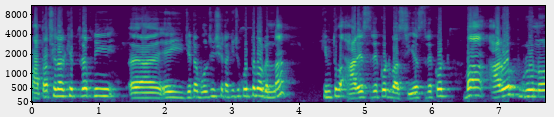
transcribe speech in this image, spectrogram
পাতা ছেঁড়ার ক্ষেত্রে আপনি এই যেটা বলছি সেটা কিছু করতে পারবেন না, কিন্তু আরএস রেকর্ড বা সিএস রেকর্ড বা আরও পুরনো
